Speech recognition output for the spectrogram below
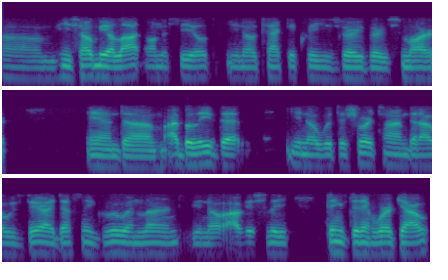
Um, he's helped me a lot on the field. You know, tactically, he's very, very smart. And um, I believe that, you know, with the short time that I was there, I definitely grew and learned. You know, obviously things didn't work out,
